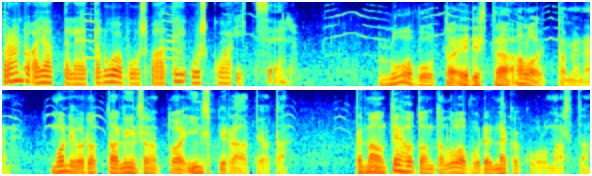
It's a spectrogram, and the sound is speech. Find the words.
Brando ajattelee, että luovuus vaatii uskoa itseen. Luovuutta edistää aloittaminen. Moni odottaa niin sanottua inspiraatiota. Tämä on tehotonta luovuuden näkökulmasta.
